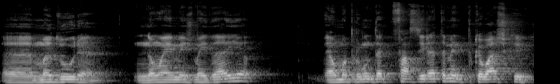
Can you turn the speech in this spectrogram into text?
uh, madura não é a mesma ideia? É uma pergunta que faço diretamente, porque eu acho que,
